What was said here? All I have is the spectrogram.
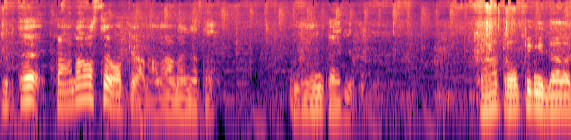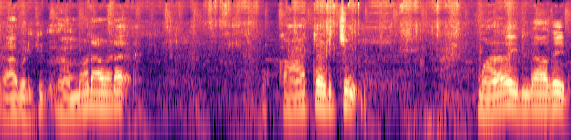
ഇവിടുത്തെ കാലാവസ്ഥ ഓക്കെയാണ്. അതാണ് അതിനകത്തെ മെയിൻ കാര്യം. കാ ട്രോപ്പിംഗ് ഇല്ലാതെ കാ പിടിക്കും. നമ്മുടെ അവിടെ കാറ്റടിച്ചും മഴയില്ലാതെയും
